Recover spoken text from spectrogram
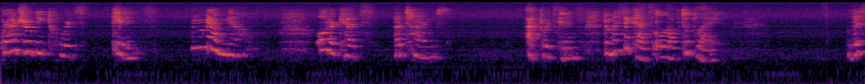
gradually towards kittens. Meow meow. Older cats at times towards kittens. Domestic cats love to play. This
